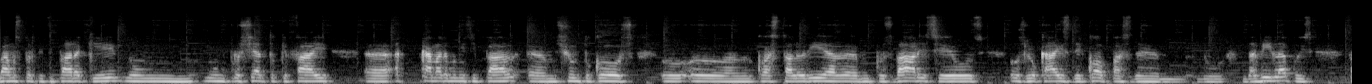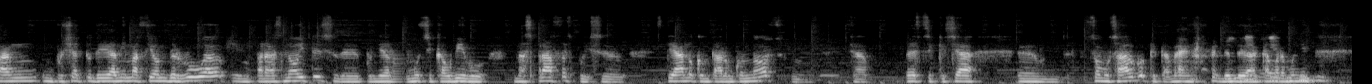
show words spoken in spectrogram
vamos participar aquí nun, nun proxecto que fai eh, a Cámara Municipal eh, xunto cos, uh, uh, coa hostalería, cos bares e os, os locais de copas de, do, da vila, pois fan un proxecto de animación de rúa eh, para as noites, de poñer música ao vivo nas prazas, pois eh, este ano contaron con nós, eh, xa veste que xa um, somos algo, que tamén dende a Cámara Municipal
